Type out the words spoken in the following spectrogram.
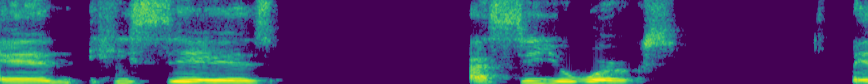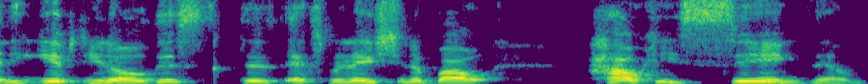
and he says i see your works and he gives you know this this explanation about how he's seeing them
